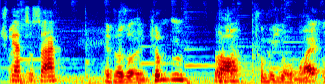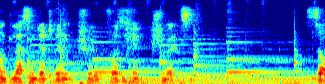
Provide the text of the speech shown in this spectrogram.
Schwer Also, zu sagen. Etwa so in Klumpen. Ja. Butter tun wir hier oben rein und lassen da drin schön vor sich hin schmelzen. So.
